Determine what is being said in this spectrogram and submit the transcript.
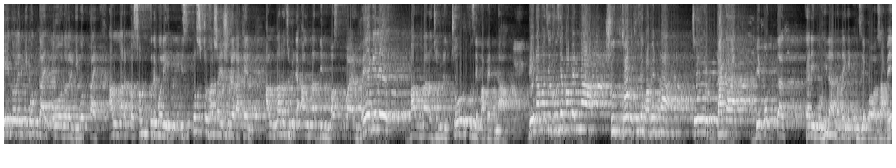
এই দলের কি বোধকায়, ও দলের কি বোধকায়? আল্লাহর কসম করে বলি, স্পষ্ট ভাষায় শুনে রাখেন, আল্লাহর জমিনে আল্লাহ দিন বাস্তবায়ন হয়ে গেলে বাংলার জমিনে চোর খুঁজে পাবেন না, বেনামাজি খুঁজে পাবেন না, সুদখোর খুঁজে পাবেন না, চোর, ডাকাত, বেপত্তাকারী মহিলা তাদেরকে খুঁজে পাওয়া যাবে।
